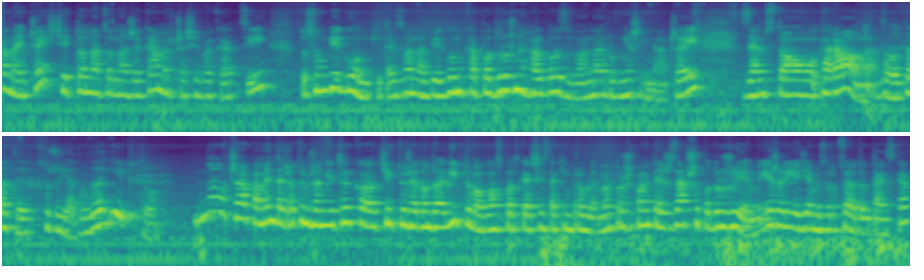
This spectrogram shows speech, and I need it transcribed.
Chyba najczęściej to, na co narzekamy w czasie wakacji, to są biegunki, tak zwana biegunka podróżnych albo zwana również inaczej zemstą faraona. To dla tych, którzy jadą do Egiptu. No, trzeba pamiętać o tym, że nie tylko ci, którzy jadą do Egiptu mogą spotkać się z takim problemem. Proszę pamiętać, że zawsze podróżujemy. Jeżeli jedziemy z Wrocławia do Gdańska,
